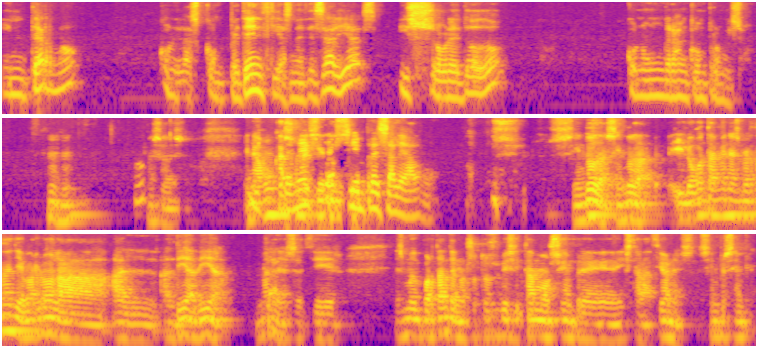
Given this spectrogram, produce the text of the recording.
interno con las competencias necesarias y sobre todo con un gran compromiso. Eso es. En algún caso siempre sale algo. Sin duda, sin duda. Y luego también es verdad llevarlo al, día a día. Es decir, es muy importante. Nosotros visitamos siempre instalaciones, siempre, siempre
